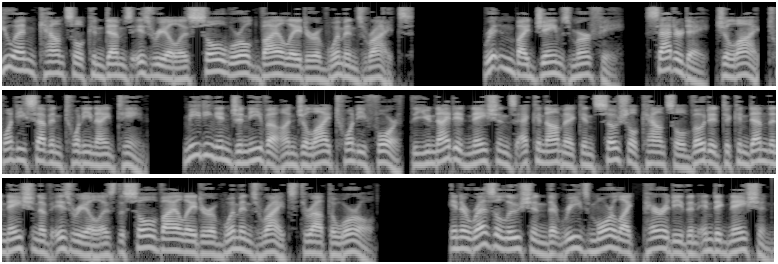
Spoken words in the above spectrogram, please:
UN Council condemns Israel as sole world violator of women's rights. Written by James Murphy. Saturday, July 27, 2019. Meeting in Geneva on July 24, the United Nations Economic and Social Council voted to condemn the nation of Israel as the sole violator of women's rights throughout the world. In a resolution that reads more like parody than indignation,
